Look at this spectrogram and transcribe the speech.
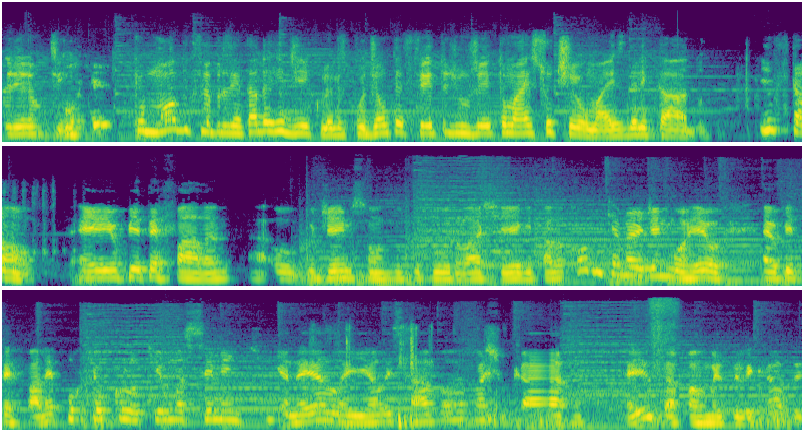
poderiam sim. Porque, Porque o modo que foi apresentado é ridículo. Eles podiam ter feito de um jeito mais sutil, mais delicado. então, aí o Peter fala, o, o Jameson do futuro lá chega e fala, como que a Mary Jane morreu? Aí o Peter fala, é porque eu coloquei uma sementinha nela e ela estava machucada. É isso a forma mais delicada?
